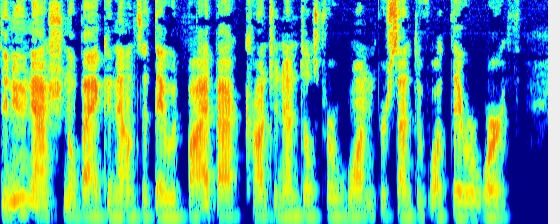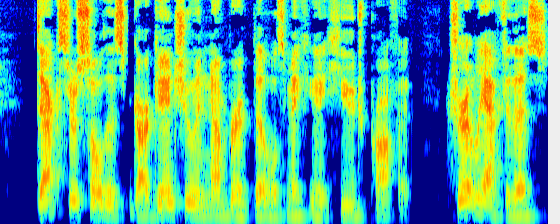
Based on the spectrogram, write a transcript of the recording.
the new national bank announced that they would buy back Continentals for 1% of what they were worth. Dexter sold his gargantuan number of bills, making a huge profit. Shortly after this,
